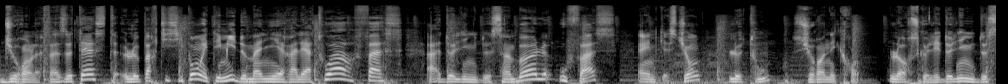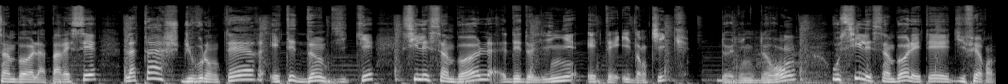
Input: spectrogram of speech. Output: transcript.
Durant la phase de test, le participant était mis de manière aléatoire face à deux lignes de symboles ou face à une question, le tout sur un écran. Lorsque les deux lignes de symboles apparaissaient, la tâche du volontaire était d'indiquer si les symboles des deux lignes étaient identiques, deux lignes de rond, ou si les symboles étaient différents,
